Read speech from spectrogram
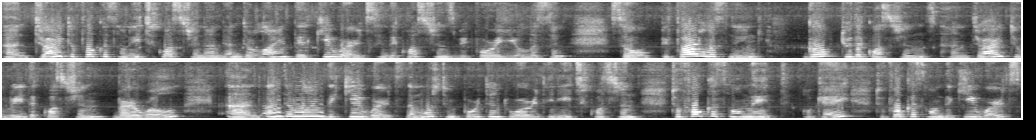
And try to focus on each question and underline the keywords in the questions before you listen. So before listening, go to the questions and try to read the question very well and underline the keywords, the most important word in each question to focus on it, okay? To focus on the keywords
